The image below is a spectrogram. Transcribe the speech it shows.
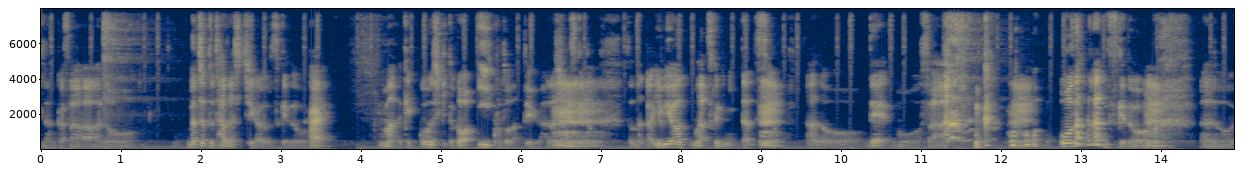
う、なんかさ、あの、まあちょっと話違うんですけど、はい。まあ結婚式とかはいいことだっていう話ですけど、そうなんか指輪、まあ作りに行ったんですよ。うん。あの、で、もうさ、なんかオーダーなんですけど、うん。あの、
